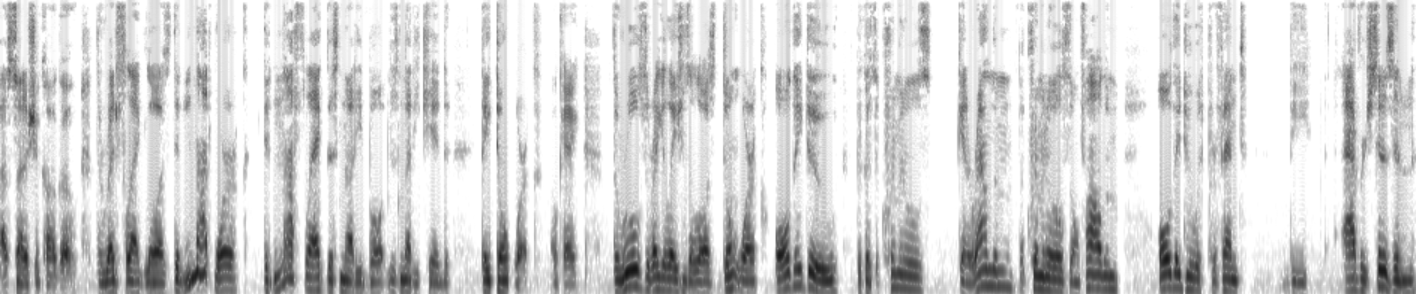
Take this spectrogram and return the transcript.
outside of Chicago. The red flag laws did not work did not flag this nutty boy, this nutty kid. They don't work. Okay, the rules, the regulations, the laws don't work. All they do because the criminals get around them. The criminals don't follow them. All they do is prevent the average citizen,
